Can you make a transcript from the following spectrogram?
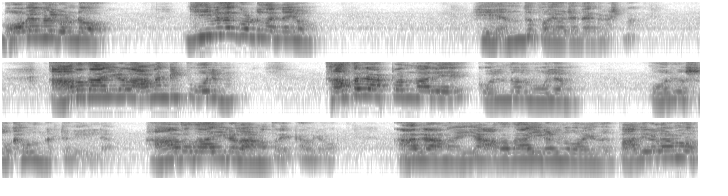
ഭോഗങ്ങൾ കൊണ്ടോ ജീവിതം കൊണ്ട് തന്നെയോ എന്ത് പ്രയോജനം കൃഷ്ണ? ആദതായികളാണെങ്കിൽ പോലും ധാർത്തരാഷ്ട്രന്മാരെ കൊല്ലുന്നത് മൂലം ഒരു സുഖവും കിട്ടുകയില്ല. ആദതായികളാണത്രേ കൗരവർ ആരാണ് ഈ ആദതായികൾ എന്ന് പറയുന്നത്? പാപികളാണവർ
